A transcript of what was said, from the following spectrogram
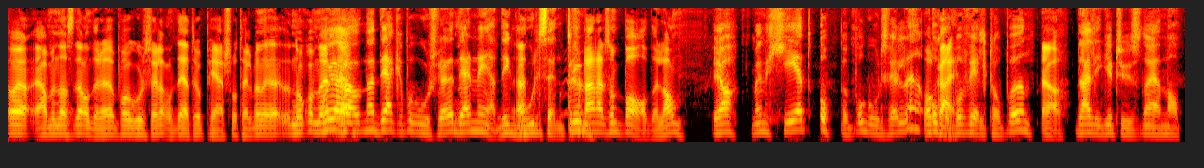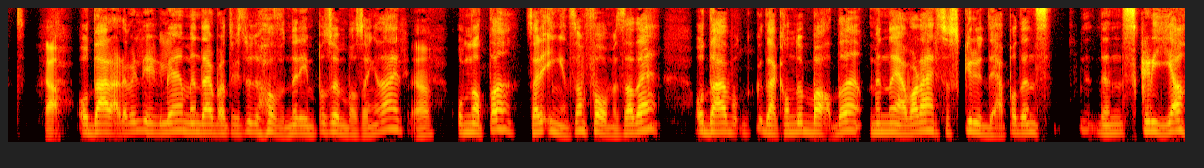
Oh, ja, ja, men altså det andre på Golsfjellet, det heter jo Pers hotell. Men eh, nok om det. Oh, nei, det er ikke på Golsfjellet, det er nede i Gol sentrum. For der er det sånn badeland. Ja, men helt oppe på Golsfjellet, okay. oppe på fjelltoppen, der ligger 1001 natt. Ja. Og der er det veldig hyggelig, men det er bare at hvis du havner inn på svømmebassenget der ja. om natta, så er det ingen som får med seg det. Og der, der kan du bade, men når jeg var der, så skrudde jeg på den, den sklia.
